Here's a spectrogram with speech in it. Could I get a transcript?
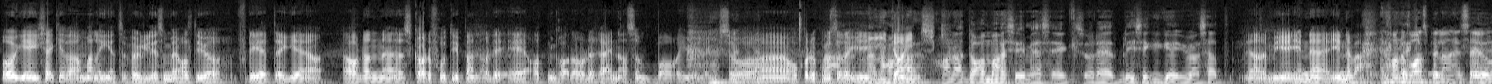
og jeg sjekker værmeldingen selvfølgelig, som jeg alltid gjør, fordi at jeg er av den skadefrotypen, skadefro-typen, og det er 18 grader, og det regner som bare juling. Så uh, håper du koser deg i Gdansk. han, har- Gdansk. han har dama si med seg, så det blir sikkert gøy uansett. Ja, det er mye inne, innevær. Han og Brann-spilleren. Jeg ser jo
